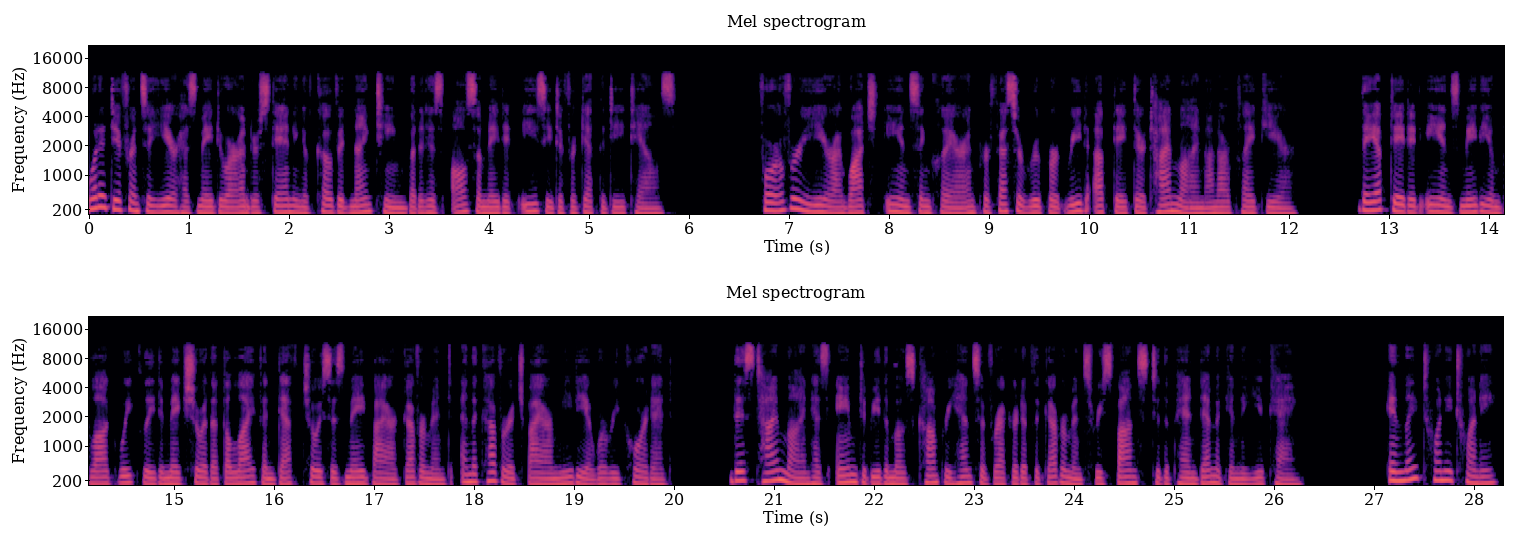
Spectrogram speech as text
What a difference a year has made to our understanding of COVID 19, but it has also made it easy to forget the details. For over a year, I watched Ian Sinclair and Professor Rupert Read update their timeline on our plague year. They updated Ian's Medium blog weekly to make sure that the life and death choices made by our government and the coverage by our media were recorded. This timeline has aimed to be the most comprehensive record of the government's response to the pandemic in the UK. In late 2020,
